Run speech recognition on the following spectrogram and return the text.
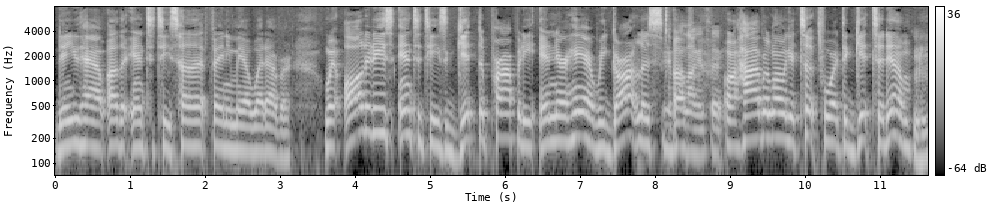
Then you have other entities, HUD, Fannie Mae, or whatever. When all of these entities get the property in their hand, regardless Of of how long it took. or however long it took for it to get to them, mm-hmm.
